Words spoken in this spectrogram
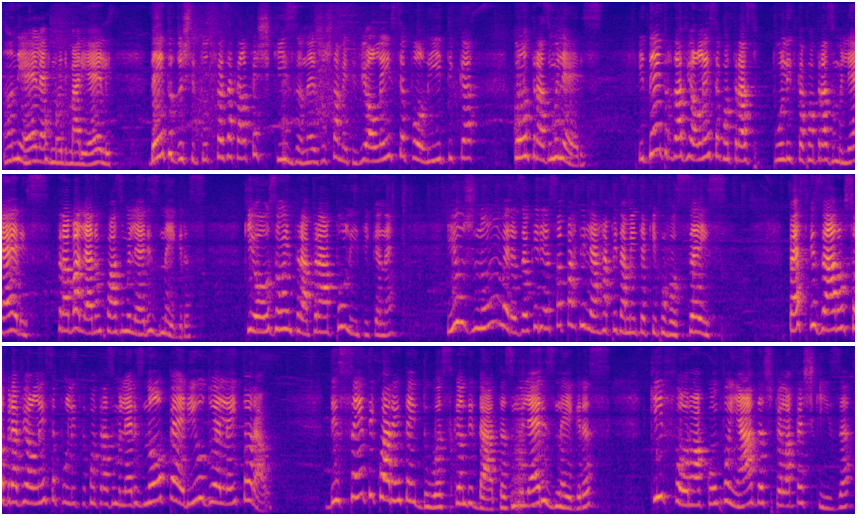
Aniele, a irmã de Marielle, dentro do Instituto fez aquela pesquisa, né, justamente, violência política contra as mulheres. E dentro da violência contra as, política contra as mulheres, trabalharam com as mulheres negras, que ousam entrar para a política, né? E os números, eu queria só partilhar rapidamente aqui com vocês. Pesquisaram sobre a violência política contra as mulheres no período eleitoral. De 142 candidatas mulheres negras que foram acompanhadas pela pesquisa,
